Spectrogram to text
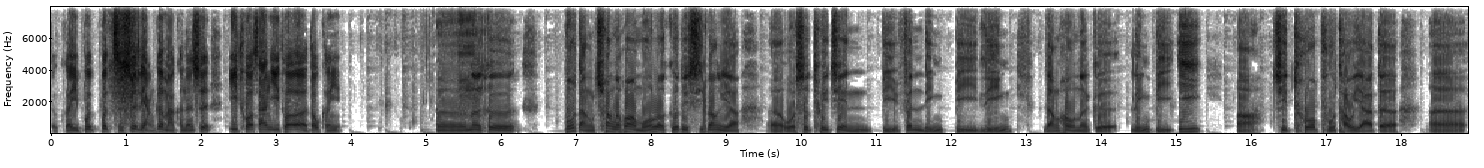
都可以，不不只是两个嘛，可能是一拖三、一拖二都可以。呃，那个波胆串的话，摩洛哥对西班牙，呃，我是推荐比分零比零，然后那个零比一啊，去拖葡萄牙的呃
